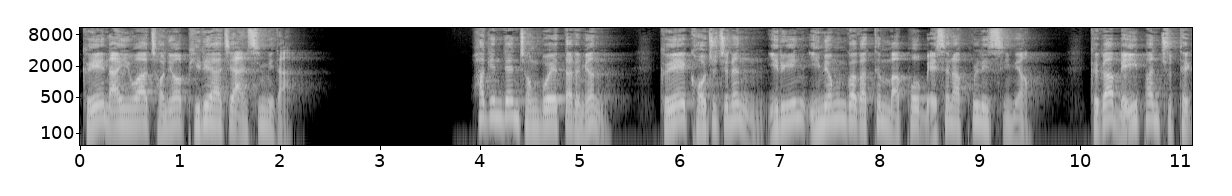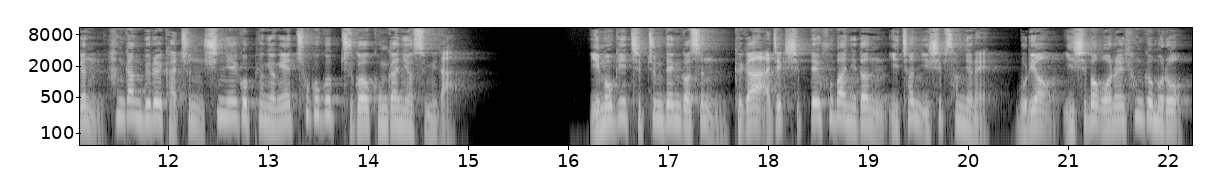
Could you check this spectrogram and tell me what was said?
그의 나이와 전혀 비례하지 않습니다. 확인된 정보에 따르면 그의 거주지는 1위인 이명훈과 같은 마포 메세나폴리스이며 그가 매입한 주택은 한강뷰를 갖춘 57평형의 초고급 주거 공간이었습니다. 이목이 집중된 것은 그가 아직 10대 후반이던 2023년에 무려 20억 원을 현금으로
